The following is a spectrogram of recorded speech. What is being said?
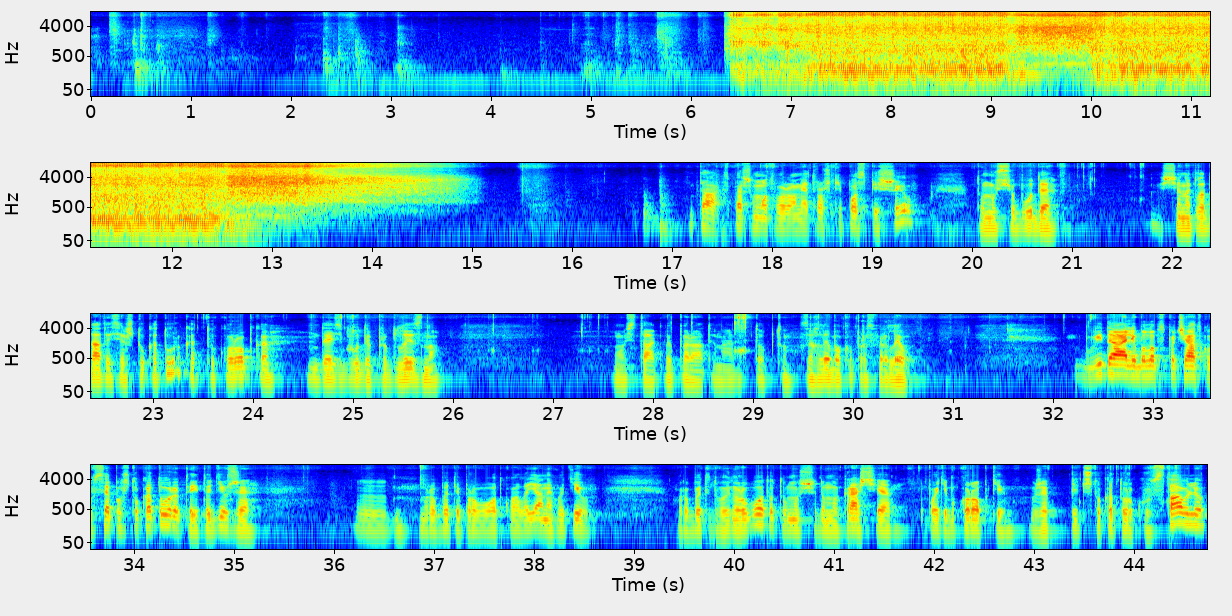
Так, з першим отвором я трошки поспішив, тому що буде ще накладатися штукатурка, то коробка десь буде приблизно ось так випирати навіть. Тобто заглибоко просверлив. В ідеалі було б спочатку все поштукатурити і тоді вже е, робити проводку, але я не хотів робити двойну роботу, тому що думаю, краще я потім коробки вже під штукатурку вставлю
